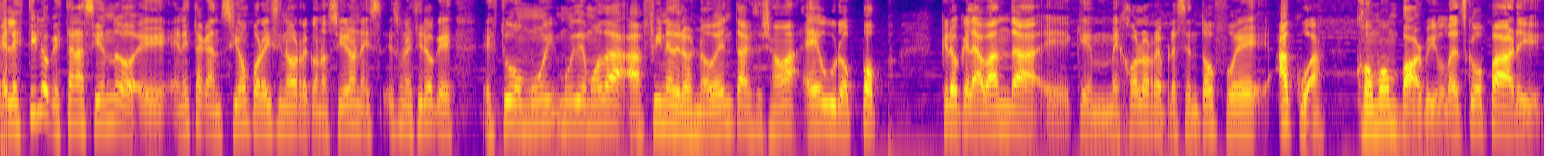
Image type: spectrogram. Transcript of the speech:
El estilo que están haciendo eh, en esta canción, por ahí si no lo reconocieron, es, un estilo que estuvo muy, muy de moda a fines de los 90, que se llamaba Europop. Creo que la banda eh, que mejor lo representó fue Aqua. Come on Barbie, let's go party.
